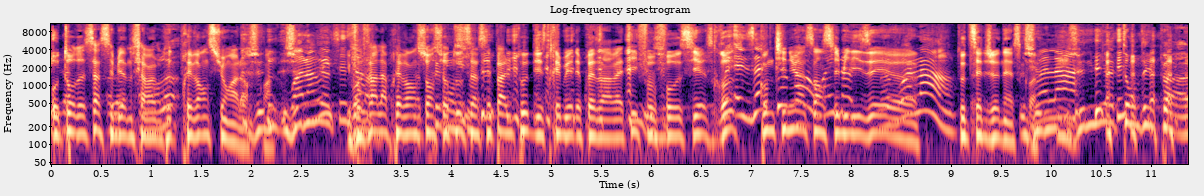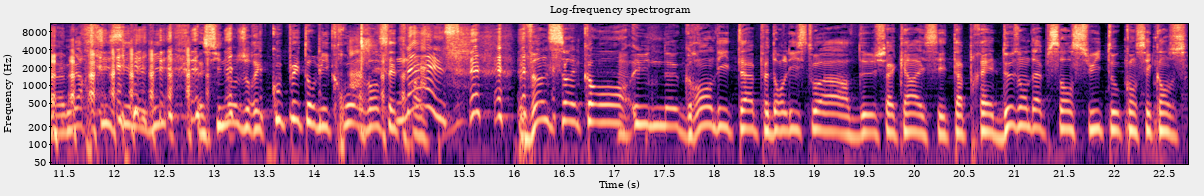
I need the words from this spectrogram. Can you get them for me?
autour de ça, c'est bien de faire un peu de prévention, alors. Voilà, oui, Il faut faire la prévention, surtout ça, c'est pas le tout de distribuer des préservatifs. Il faut aussi continuer à sensibiliser Bah, euh, voilà. toute cette jeunesse. Je, Quoi. Voilà. je ne m'y attendais pas. Euh, Merci Sylvie. Euh, Sinon, j'aurais coupé ton micro avant cette. Nice 25 ans, une grande étape dans l'histoire de chacun et c'est après deux ans d'absence suite aux conséquences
